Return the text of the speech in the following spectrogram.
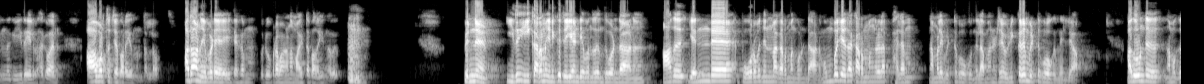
എന്ന് ഗീതയിൽ ഭഗവാൻ ആവർത്തിച്ച് പറയുന്നുണ്ടല്ലോ. അതാണ് ഇവിടെ ഇദ്ദേഹം ഒരു പ്രമാണമായിട്ട് പറയുന്നത്. പിന്നെ ഇത് ഈ കർമ്മം എനിക്ക് ചെയ്യേണ്ടി വന്നത് എന്തുകൊണ്ടാണ്? അത് എന്റെ പൂർവജന്മ കർമ്മം കൊണ്ടാണ്. മുമ്പ് ചെയ്ത കർമ്മങ്ങളുടെ ഫലം നമ്മളെ വിട്ടുപോകുന്നില്ല. മനുഷ്യനെ ഒരിക്കലും വിട്ടുപോകുന്നില്ല. അതുകൊണ്ട് നമുക്ക്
